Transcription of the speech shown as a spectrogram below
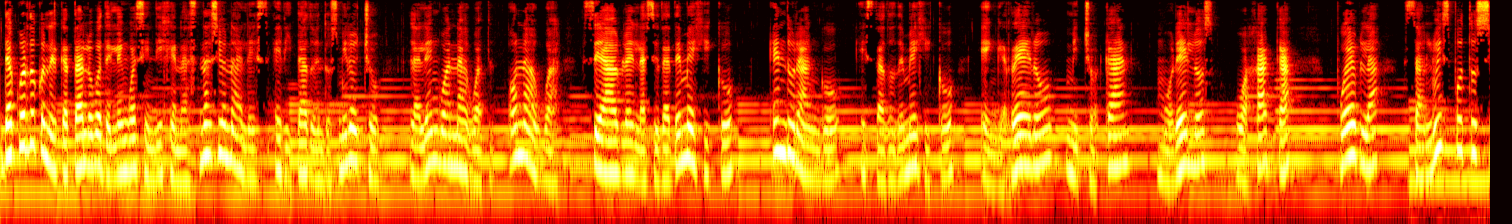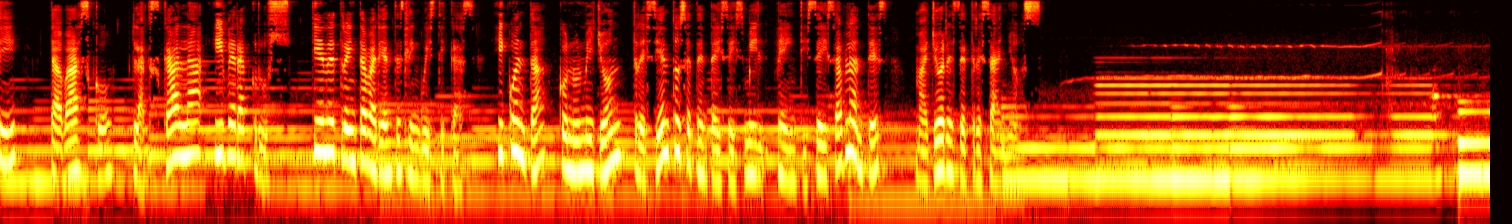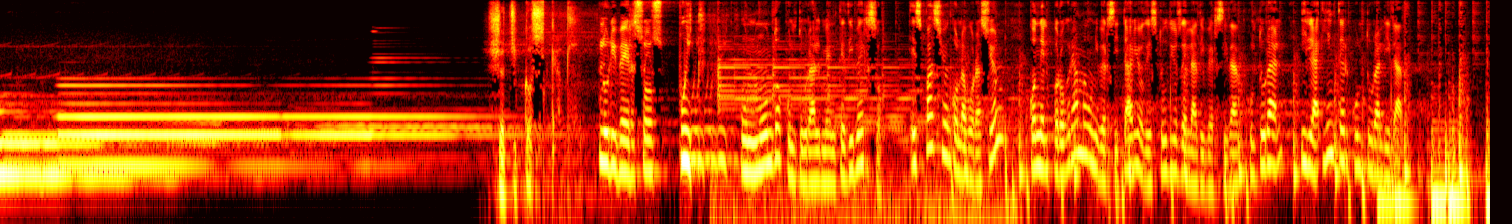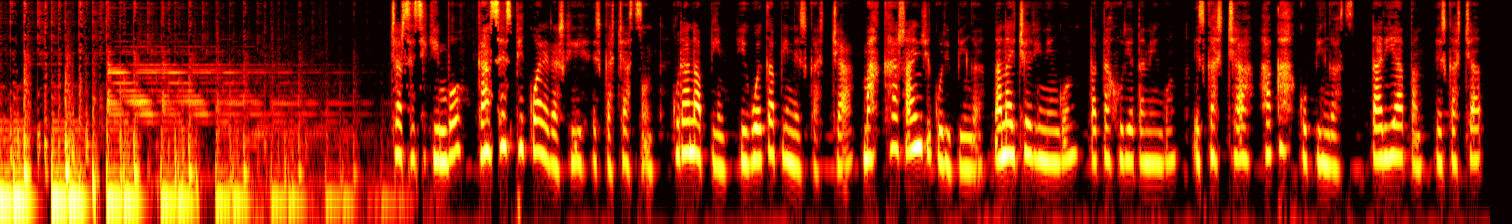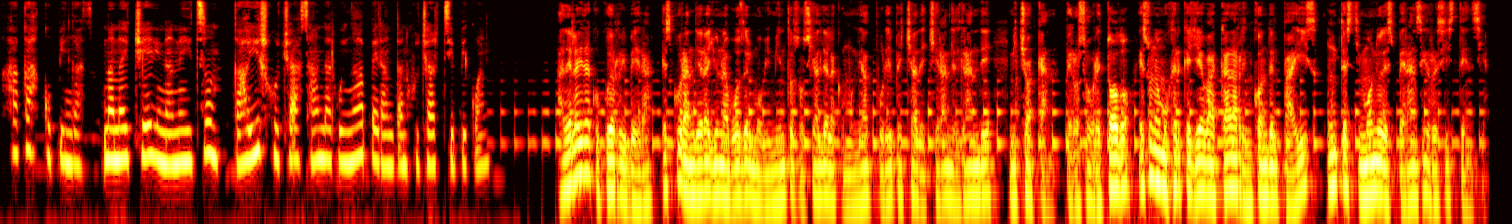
De acuerdo con el Catálogo de Lenguas Indígenas Nacionales, editado en 2008, la lengua náhuatl o nahua se habla en la Ciudad de México, en Durango, Estado de México, en Guerrero, Michoacán, Morelos, Oaxaca, Puebla, San Luis Potosí, Tabasco, Tlaxcala y Veracruz. Tiene 30 variantes lingüísticas y cuenta con 1.376.026 hablantes mayores de 3 años. Pluriversos PUIC, un mundo culturalmente diverso. Espacio en colaboración con el Programa Universitario de Estudios de la Diversidad Cultural y la Interculturalidad. Charsesikimbo, kanses picuarerasji escachazon, kuranapin, pin escacha, masca ranji kuripinga, nanaicheri ningun, tata jurieta ningun, pingas, Adelaida Cucué Rivera es curandera y una voz del movimiento social de la comunidad purépecha de Cherán del Grande, Michoacán, pero sobre todo es una mujer que lleva a cada rincón del país un testimonio de esperanza y resistencia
